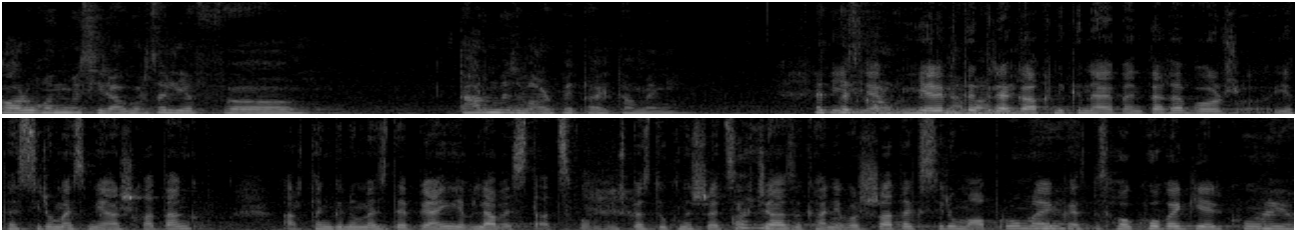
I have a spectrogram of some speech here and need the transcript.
կարողանում ես իրագործել եւ դառնում ես վարպետ այդ ամենի։ Այդպես կարող եմ։ Երևի թե դրա գաղտնիքը նաև այնտեղ է, որ եթե սիրում ես մի աշխատանք, արդեն գնում ես դեպի այն եւ լավ է ստացվում։ Ինչպես դուք նշեցիք, ջազը, քանի որ շատ եք սիրում, ապրում եք, այսպես հոգով եք երգում։ Այո։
